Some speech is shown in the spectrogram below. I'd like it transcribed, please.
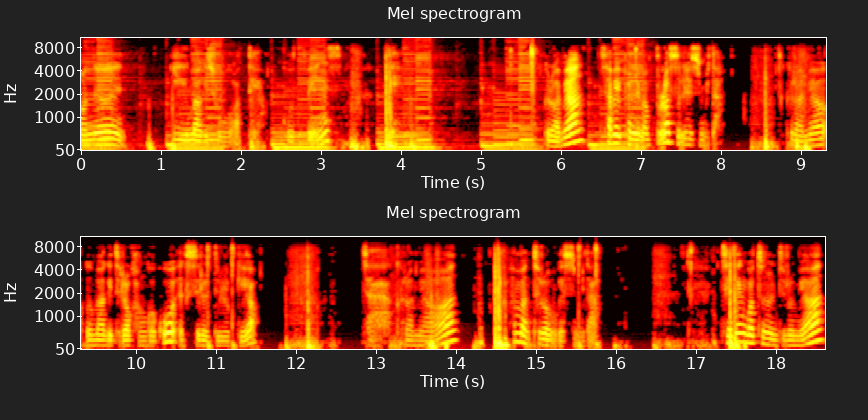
저는 이 음악이 좋은 것 같아요. Good things. 네. 그러면 삽입하려면 플러스를 해줍니다. 그러면 음악이 들어간 거고 X를 누를게요. 자, 그러면 한번 들어보겠습니다. 재생 버튼을 누르면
